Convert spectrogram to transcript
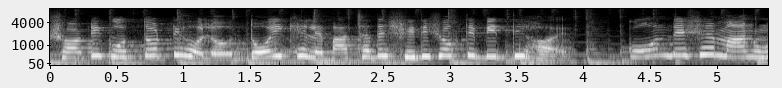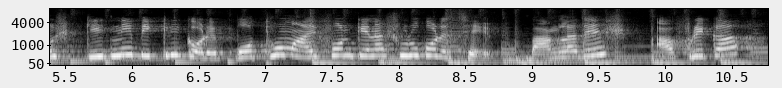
সঠিক উত্তরটি হলো দই খেলে বাচ্চাদের স্মৃতিশক্তি বৃদ্ধি হয়। কোন দেশের মানুষ কিডনি বিক্রি করে প্রথম আইফোন কেনা শুরু করেছে? বাংলাদেশ, আফ্রিকা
